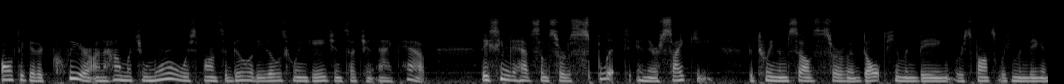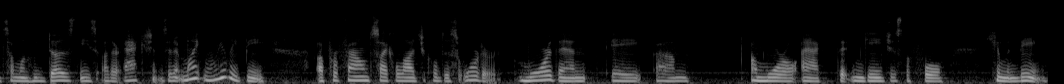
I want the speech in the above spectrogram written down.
altogether clear on how much moral responsibility those who engage in such an act have. They seem to have some sort of split in their psyche between themselves as sort of an adult human being, responsible human being, and someone who does these other actions. And it might really be a profound psychological disorder more than a, um, a moral act that engages the full human being.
